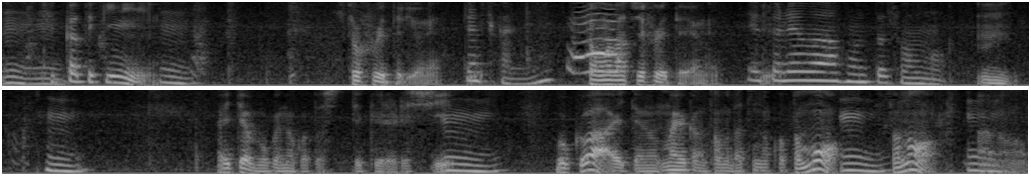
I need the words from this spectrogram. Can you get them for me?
うんうん。結果的にうん。人増えてるよね確かにね。友達増えてるよねいやそれは本当そう思う。ん。ううん。相手は僕のこと知ってくれるし、うん僕は相手のまゆかの友達のことも、うん。その,、うん。あの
